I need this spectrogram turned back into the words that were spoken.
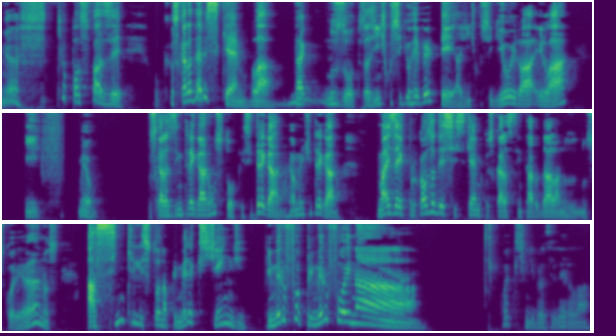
é, o que eu posso fazer? Os caras deram scam lá na, nos outros. A gente conseguiu reverter. A gente conseguiu ir lá, ir lá e, meu, os caras entregaram os tokens. Entregaram, realmente entregaram. Mas aí, por causa desse scam que os caras tentaram dar lá nos, nos coreanos, assim que listou na primeira exchange, primeiro foi, primeiro foi na. Qual é a exchange brasileira lá?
